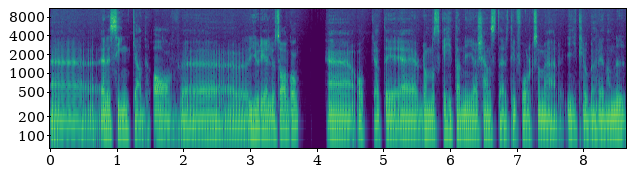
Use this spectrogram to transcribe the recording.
Eh, eller sinkad av eh, Jurelius avgång. Eh, och att det är, de ska hitta nya tjänster till folk som är i klubben redan nu.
